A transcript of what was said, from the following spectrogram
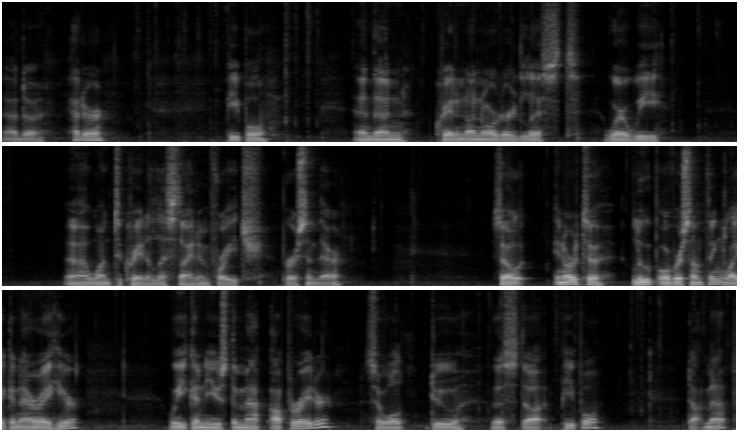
add a header, people, and then create an unordered list where we uh, want to create a list item for each person there. So in order to loop over something like an array here, we can use the map operator. So we'll do this dot people dot map,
